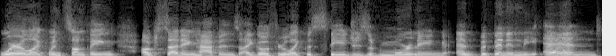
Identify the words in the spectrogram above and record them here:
where like when something upsetting happens i go through like the stages of mourning and but then in the end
